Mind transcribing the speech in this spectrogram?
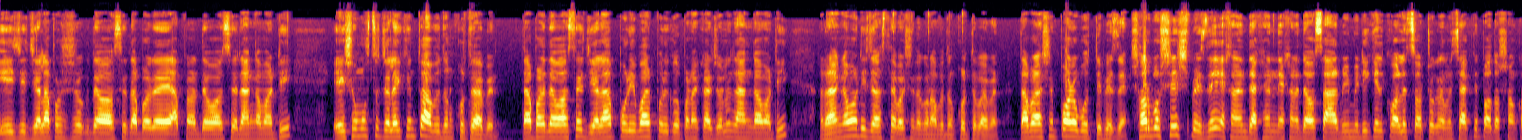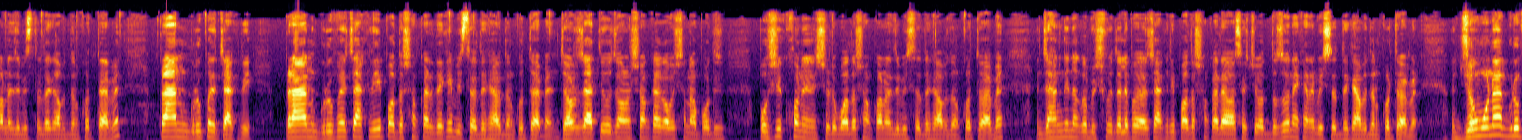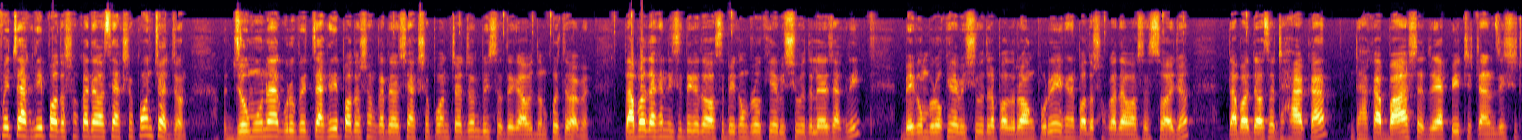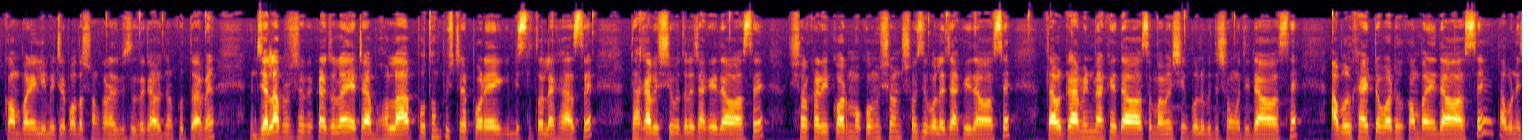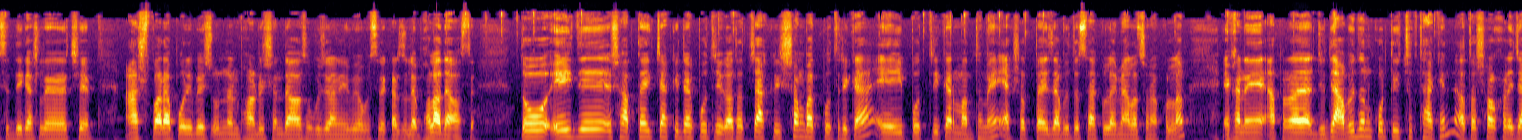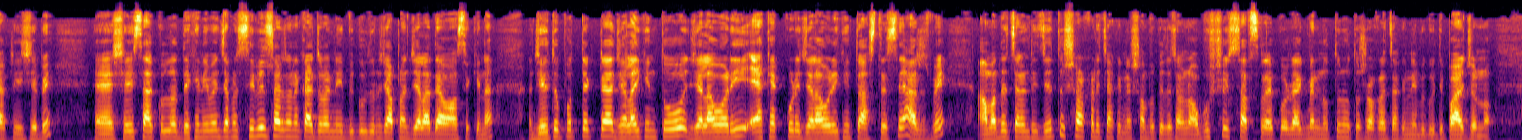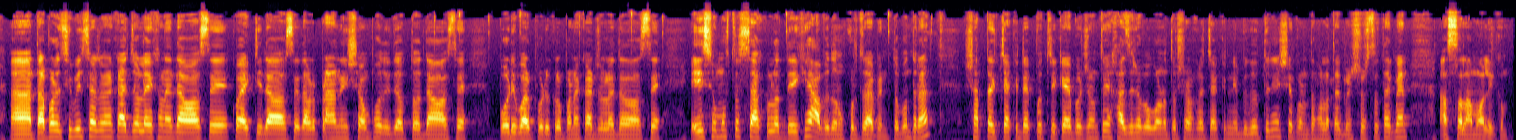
এই যে জেলা প্রশাসক দেওয়া আছে, তারপরে আপনার দেওয়া আছে রাঙ্গামাটি। এই সমস্ত জেলায় কিন্তু আবেদন করতে পারবেন। তারপরে দেওয়া আছে জেলা পরিবার পরিকল্পনা কার্যালয় রাঙ্গামাটি। রাঙ্গামাটি জেলা স্থায়ী বাসিন্দা কোনো আবেদন করতে পারবেন। তারপর আসেন পরবর্তী পেজে। সর্বশেষ পেজে এখানে দেখেন, এখানে দেওয়া আছে আর্মি মেডিকেল কলেজ চট্টগ্রামের চাকরি পদ সংখ্যা যে বিস্তারিত আবেদন করতে হবে, প্রাণ গ্রুপের চাকরি। প্রাণ গ্রুপের চাকরি পদ সংখ্যা দেখে বিস্তারিত দেখে আবেদন করতে পারবেন। জনজাতীয় জনসংখ্যা গবেষণা প্রশিক্ষণ ইনস্টিটিউট পদ সংখ্যা যে বিস্তারিত দেখে আবেদন করতে পারবেন। জাহাঙ্গীরনগর বিশ্ববিদ্যালয়ে চাকরি, পদসংখ্যা দেওয়া আছে চোদ্দ জন, এখানে বিস্তারিত দেখে আবেদন করতে পারবেন। যমুনা গ্রুপের চাকরি পদ সংখ্যা দেওয়া আছে একশো পঞ্চাশ জন। যমুনা গ্রুপের চাকরি, পদসংখ্যা দেওয়া আছে একশো পঞ্চাশ জন, বিস্তারিত থেকে আবেদন করতে পারবেন। তারপর দেখেন নিচে থেকে দেওয়া আছে বেগম রোকিয়া বিশ্ববিদ্যালয়ের চাকরি। বেগম রোকিয়া বিশ্ববিদ্যালয় রংপুরে, এখানে পদসংখ্যা দেওয়া আছে ছয় জন। তারপর দেওয়া আছে Dhaka. Dhaka bus rapid transition company limited পদ সংখ্যা বিস্তারিত আবেদন করতে পারবেন জেলা প্রশাসকের কার্যালয় এটা ভোলা প্রথম পৃষ্ঠার পরে বিস্তারিত লেখা আছে। ঢাকা বিশ্ববিদ্যালয়ে চাকরি দেওয়া আছে। সরকারি কর্ম কমিশন সচিব বলে চাকরি দেওয়া আছে। তারপর গ্রামীণ ব্যাংকে দেওয়া আছে। ময়মনসিংহ পল্লী বিদ্যুৎ সমিতি দেওয়া আছে। আবুল খাই টবাটো কোম্পানি দেওয়া আছে। তারপর নিচের দিকে আসলে আশপাড়া পরিবেশ উন্নয়ন ফাউন্ডেশন দেওয়া আছে। উপজেলা নির্বাহী অফিসের কার্যালয় ভোলা দেওয়া আছে। তো এই যে সাপ্তাহিক চাকরিটার পত্রিকা অর্থাৎ চাকরির সংবাদ পত্রিকা, এই পত্রিকার মাধ্যমে এক সপ্তাহে যাবতীয় সার্কুলার আমি আলোচনা করলাম। এখানে আপনারা যদি আবেদন করতে ইচ্ছুক থাকেন, অর্থাৎ সরকারি চাকরি হিসেবে সেই সার্কুলার দেখে নেবেন যে আপনার সিভিল সার্জনের কার্যালয় নির্বিঘ্ন যে আপনার জেলা দেওয়া আছে কিনা। যেহেতু প্রত্যেকটা জেলায় কিন্তু জেলাওয়ারি, এক এক করে জেলাওয়ারি কিন্তু আসতেছে, আসবে। আমাদের চ্যানেলটি যেহেতু সরকারি চাকরি নিয়ে সম্পর্কিত চ্যানেল অবশ্যই সাবস্ক্রাইব করে রাখবেন নতুন নতুন সরকারি চাকরি নিয়ে বিজ্ঞপ্তি পাওয়ার জন্য। তারপরে সিভিল সার্জনের কার্যালয় এখানে দেওয়া আছে, কয়েকটি দেওয়া আছে, তারপরে প্রাণী সম্পদ অধিদপ্তর দেওয়া আছে। পরিবার পরিকল্পনা কার্যালয়ে দেওয়া আছে। এই সমস্ত সার্কুলার দেখে আবেদন করতে পারবেন তো বন্ধুরা, সাপ্তাহিক পত্রিকা এ পর্যন্ত হাজির হব গণতন্ত্র সরকারি চাকরি নিয়ে বিজ্ঞপ্তি নিয়ে। সে পর্যন্ত ভালো থাকবেন, সুস্থ থাকবেন। আসসালামু আলাইকুম।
